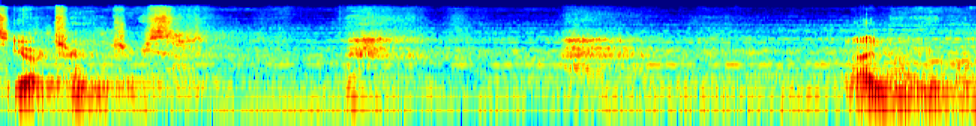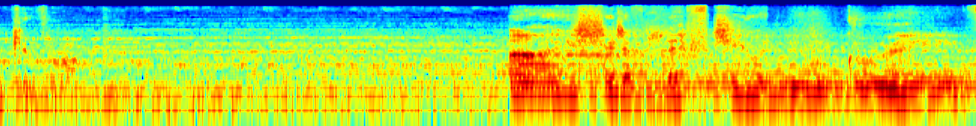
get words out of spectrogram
It's your turn, Jason. I know you won't give up. I should have left you in your grave.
